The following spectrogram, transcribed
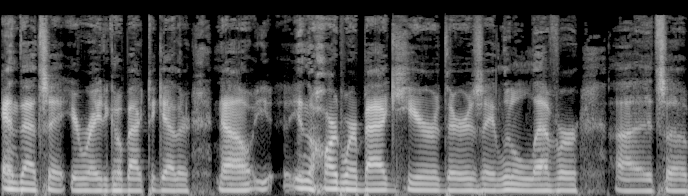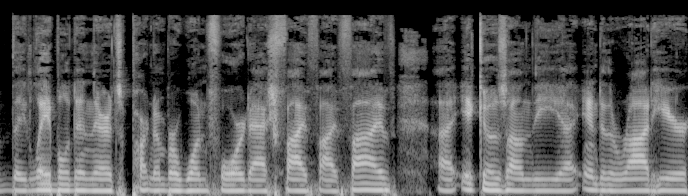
and that's it. You're ready to go back together. Now, in the hardware bag here, there is a little lever. Uh, it's a they labeled in there. It's part number 14-555. Uh, it goes on the uh, end of the rod here,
